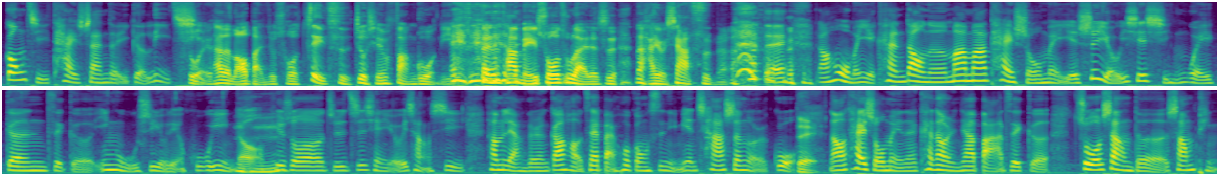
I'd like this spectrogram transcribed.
攻击泰山的一个利器。对，他的老板就说：“这次就先放过你。”但是他没说出来的是，那还有下次呢。对，然后我们也看到呢，妈妈太守美也是有一些行为跟这个鹦鹉是有点呼应的哦。嗯、譬如说，就是之前有一场戏，他们两个人刚好在百货公司里面擦身而过。对，然后太守美呢，看到人家把这个桌上的商品，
